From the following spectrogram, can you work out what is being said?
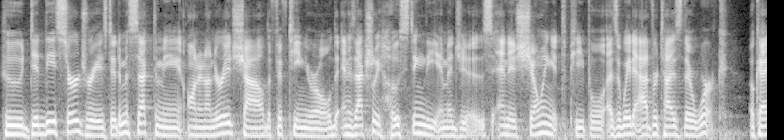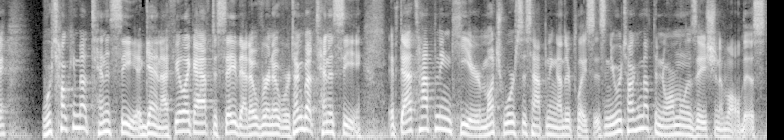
who did these surgeries, did a mastectomy on an underage child, a 15 year old, and is actually hosting the images and is showing it to people as a way to advertise their work. Okay? We're talking about Tennessee. Again, I feel like I have to say that over and over. We're talking about Tennessee. If that's happening here, much worse is happening other places. And you were talking about the normalization of all this.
